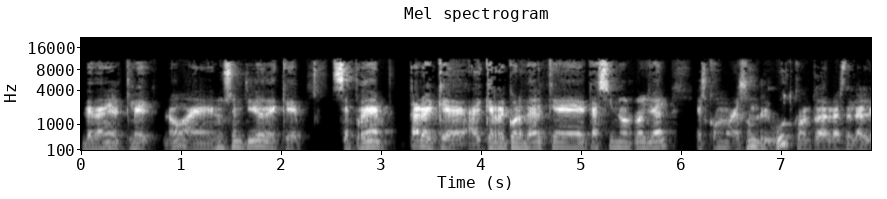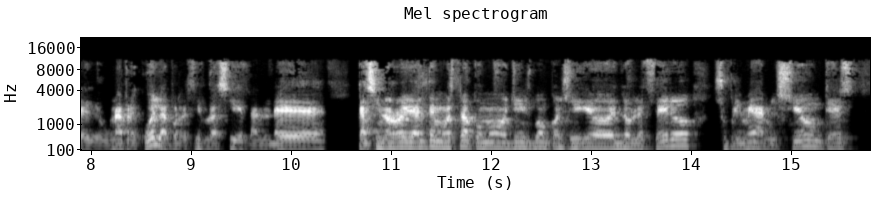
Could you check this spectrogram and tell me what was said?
de Daniel Clegg, ¿no? En un sentido de que se puede, claro, hay que, hay que recordar que Casino Royale es como, es un reboot con todas las de la ley, una precuela, por decirlo así. Eh, Casino Royale te muestra cómo James Bond consiguió el doble cero, su primera misión, que es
